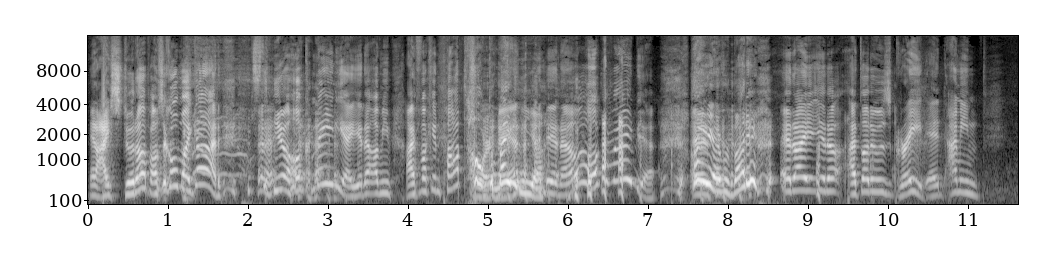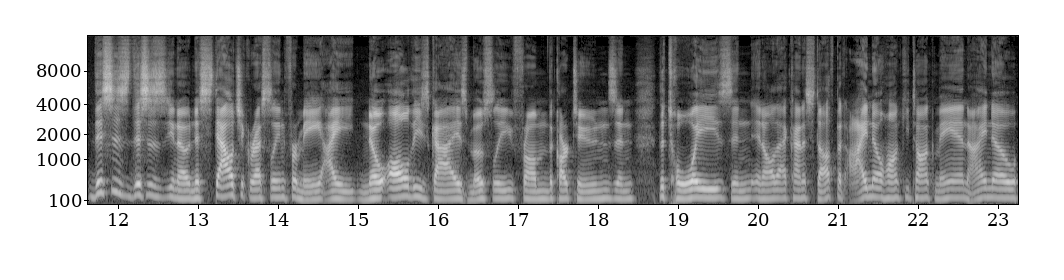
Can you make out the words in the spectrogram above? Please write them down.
and I stood up. I was like, oh my god, it's you know Hulkamania. You know, I mean, I fucking popped man. You know, Hulkamania. Hey, everybody! and I, you know, I thought it was great. And I mean, this is this is you know nostalgic wrestling for me. I know all these guys mostly from the cartoons and the toys and and all that kind of stuff. But I know Honky Tonk Man. I know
